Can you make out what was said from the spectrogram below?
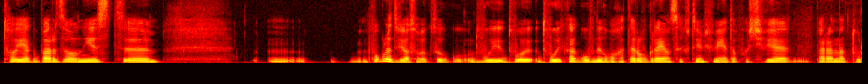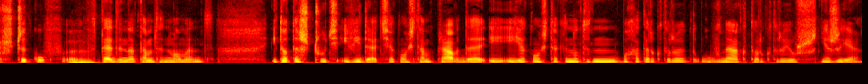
to, jak bardzo on jest... e, mm, w ogóle dwie osoby, dwój, dwój, dwójka głównych bohaterów grających w tym filmie to właściwie para naturszczyków e, Mhm. wtedy, na tamten moment. I to też czuć i widać jakąś tam prawdę i, i jakąś takie, no ten bohater, który, główny aktor, który już nie żyje,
